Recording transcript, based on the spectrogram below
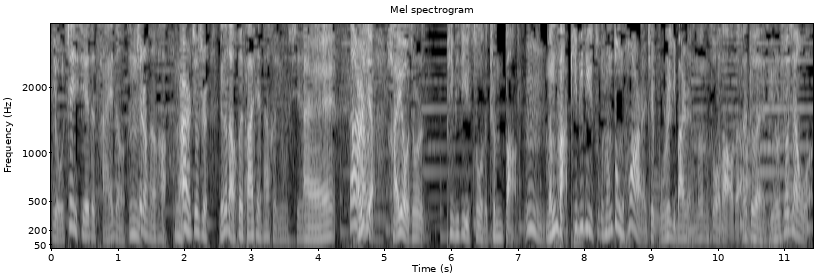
有这些的才能，这是很好。二就是领导会发现他很用心，哎，而且还有就是 PPT 做的真棒，嗯，能把 PPT 做成动画的，这不是一般人都能做到的。啊，对，比如说像我。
